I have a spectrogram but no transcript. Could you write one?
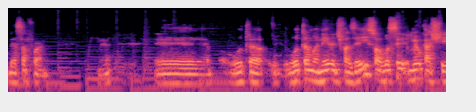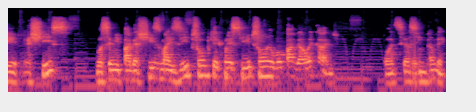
Dessa forma. Né? É, outra, outra maneira de fazer isso, ó, você, meu cachê é X, você me paga X mais Y, porque com esse Y eu vou pagar o ECAD. Pode ser assim também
